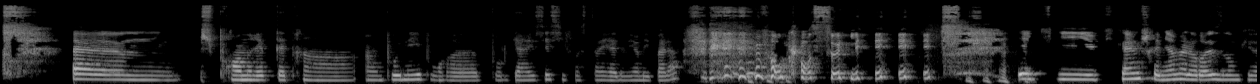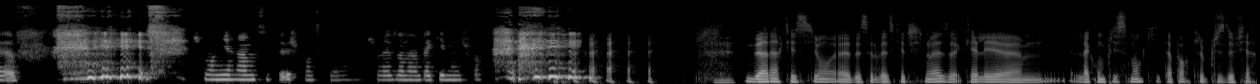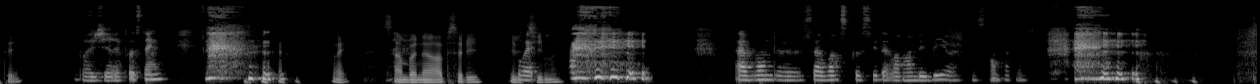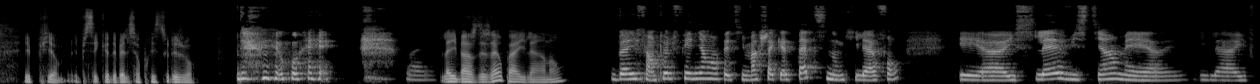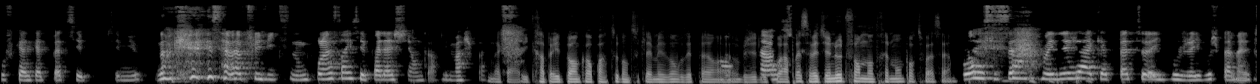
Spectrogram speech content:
euh, je prendrais peut-être un, poney pour pour le caresser si Faustin et Adrien n'est pas là pour le consoler. et puis quand même je serais bien malheureuse donc je m'en irais un petit peu. Je pense que j'aurais besoin d'un paquet de mouchoirs. Dernière question euh, de cette basket chinoise. Quel est l'accomplissement qui t'apporte le plus de fierté? Bah, Je dirais Faustin. oui, c'est un bonheur absolu ultime Avant de savoir ce que c'est d'avoir un bébé, je ne me rends pas compte. et puis, et puis c'est que des belles surprises tous les jours. ouais. Là, il marche déjà ou pas? Il a un an? Ben, Il fait un peu le feignant en fait. Il marche à quatre pattes, donc il est à fond. Et euh, il se lève, il se tient, mais euh, il, a, il trouve qu'à quatre pattes, c'est, mieux. Donc ça va plus vite. Donc pour l'instant, il s'est pas lâché encore. Il marche pas. D'accord. Il crapaille pas encore partout dans toute la maison. Vous n'êtes pas obligé de le voir. Après, ça va être une autre forme d'entraînement pour toi, ça. Ouais, c'est ça. Mais déjà, à quatre pattes, il bouge. Il bouge pas mal.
